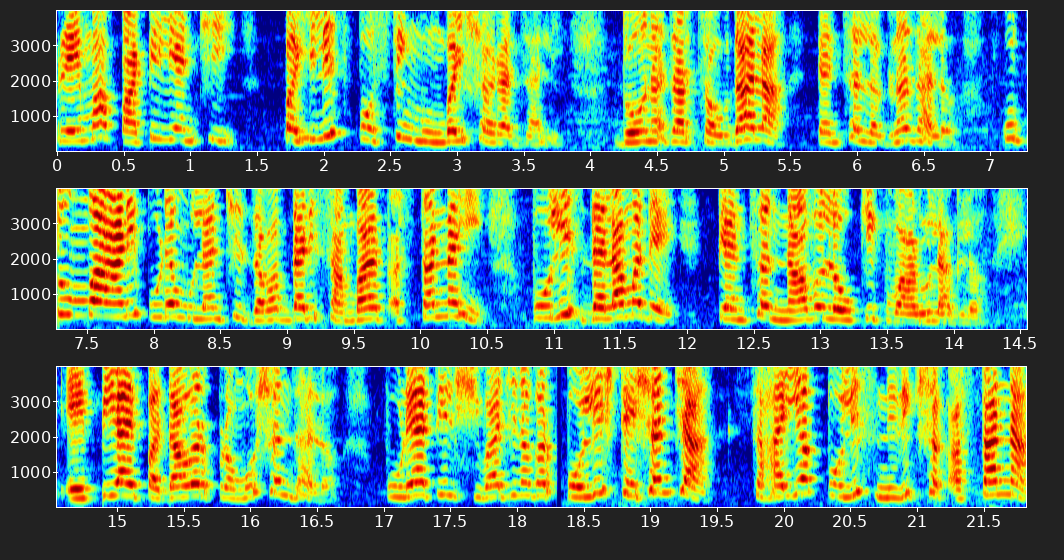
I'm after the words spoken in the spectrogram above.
प्रेमा पाटील यांची पहिलीच पोस्टिंग मुंबई शहरात झाली. दोन हजार चौदाला त्यांचं लग्न झालं. कुटुंब आणि पुढे मुलांची जबाबदारी सांभाळत असतानाही पोलीस दलामध्ये त्यांचं नावलौकिक वाढू लागलं. एपीआय पदावर प्रमोशन झालं. पुण्यातील शिवाजीनगर पोलीस स्टेशनच्या सहाय्यक पोलीस निरीक्षक असताना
